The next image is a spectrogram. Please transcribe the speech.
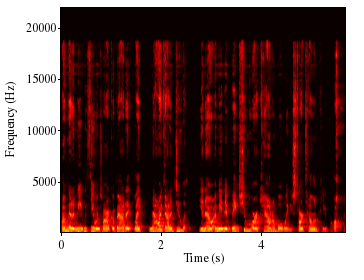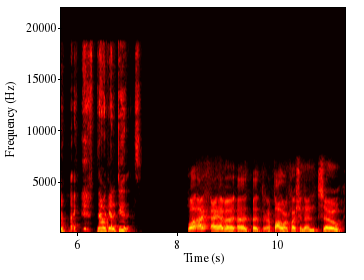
I'm going to meet with you and talk about it. Like now I got to do it. You know, I mean, it makes you more accountable when you start telling people like now I got to do this. Well, I, I have a, a, a follow on question then. So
